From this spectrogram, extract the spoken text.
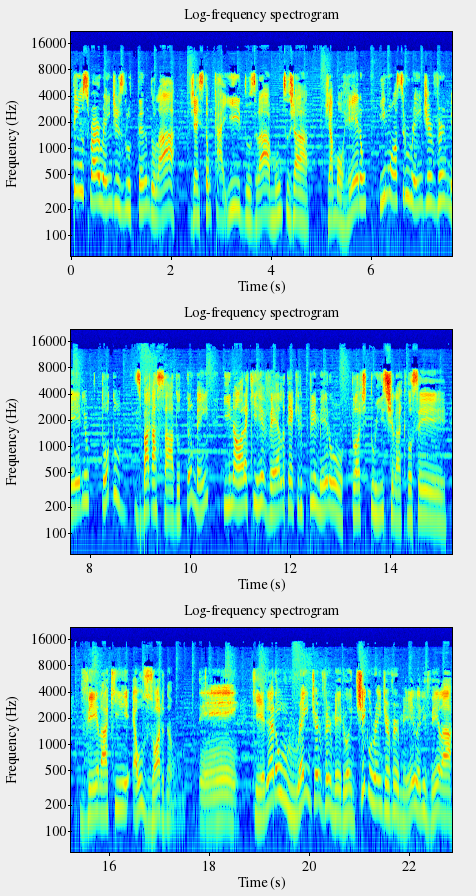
tem os Power Rangers lutando lá, já estão caídos lá, muitos já já morreram. E mostra o Ranger vermelho, todo esbagaçado também, e na hora que revela, tem aquele primeiro plot twist lá que você vê lá que é o Zordon. Sim. Que ele era o Ranger Vermelho, o antigo Ranger Vermelho. Ele vê lá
